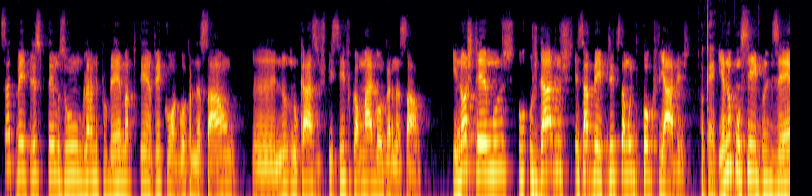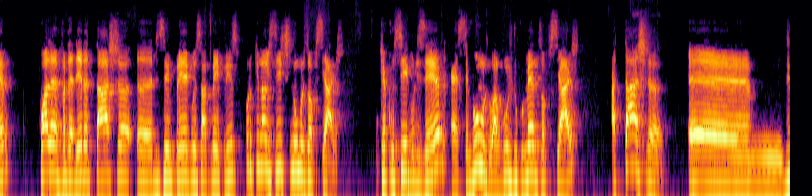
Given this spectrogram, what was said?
Sabe bem, por isso temos um grande problema que tem a ver com a governação, no, no caso específico, a má governação. E nós temos os dados, sabe bem, por isso são muito pouco fiáveis. Okay. E eu não consigo lhe dizer qual é a verdadeira taxa uh, de desemprego em Tomé e Príncipe, porque não existem números oficiais. O que eu consigo dizer é, segundo alguns documentos oficiais, a taxa uh, de,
